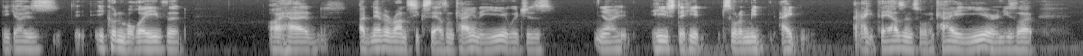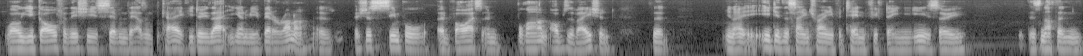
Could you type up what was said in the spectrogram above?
he goes he couldn't believe that I had I'd never run six thousand k in a year, which is you know he used to hit sort of mid eight eight thousand sort of k a year, and he's like, well, your goal for this year is seven thousand k. If you do that, you're going to be a better runner. It's just simple advice and blunt observation that you know he did the same training for 10, 15 years, so. He, there's nothing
